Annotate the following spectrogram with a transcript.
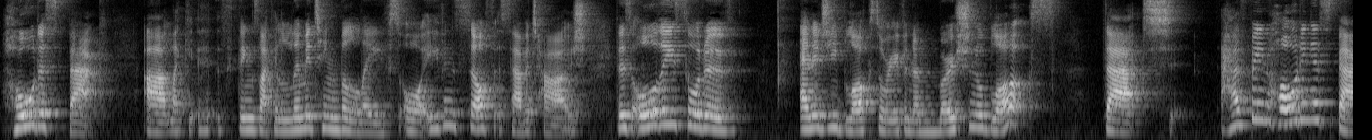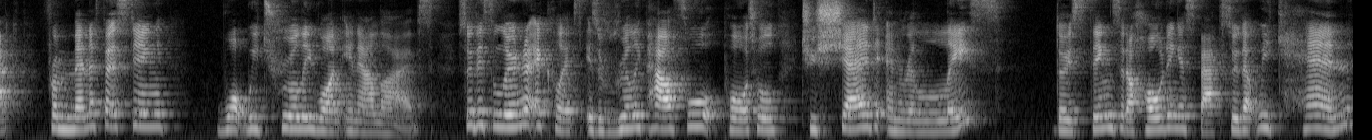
hold us back. Uh, like things like limiting beliefs or even self sabotage. There's all these sort of energy blocks or even emotional blocks that have been holding us back from manifesting what we truly want in our lives. So, this lunar eclipse is a really powerful portal to shed and release those things that are holding us back so that we can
